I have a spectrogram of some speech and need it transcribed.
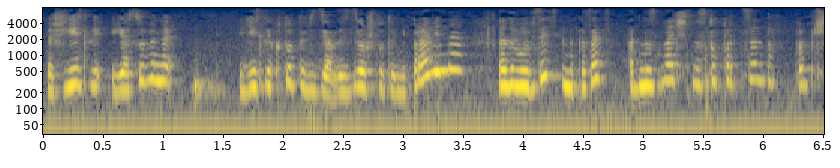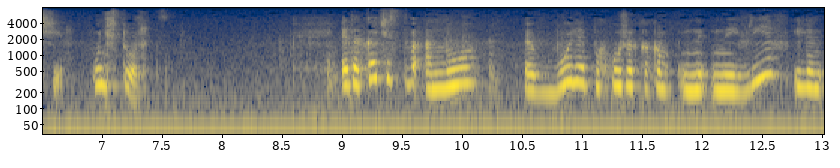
Значит, если, и особенно, если кто-то взял и сделал что-то неправильное, надо его взять и наказать однозначно сто процентов вообще, уничтожить. Это качество, оно более похоже как на, на евреев, или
